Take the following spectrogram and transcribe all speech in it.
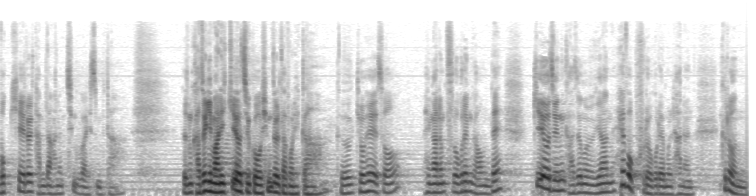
목회를 담당하는 친구가 있습니다 요즘 가정이 많이 깨어지고 힘들다 보니까 그 교회에서 행하는 프로그램 가운데 깨어진 가정을 위한 회복 프로그램을 하는 그런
